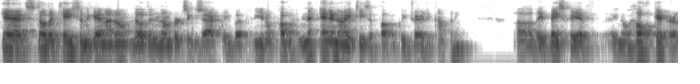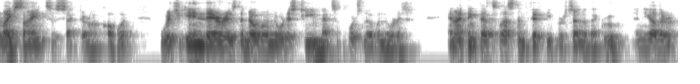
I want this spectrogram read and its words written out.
Yeah, it's still the case. And again, I don't know the numbers exactly, but you know, public, NNIT is a publicly traded company. Uh, they basically have, you know, healthcare or life sciences sector, I'll call it, which in there is the Novo Nordisk team that supports Novo Nordisk. And I think that's less than 50% of that group. And the other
